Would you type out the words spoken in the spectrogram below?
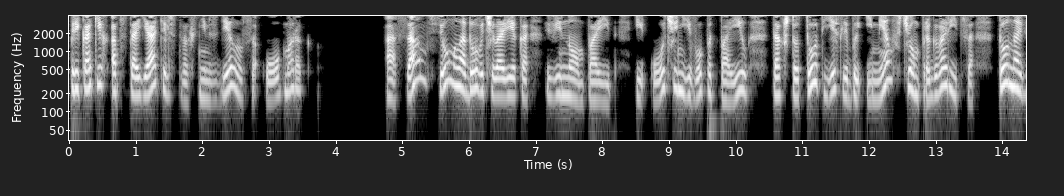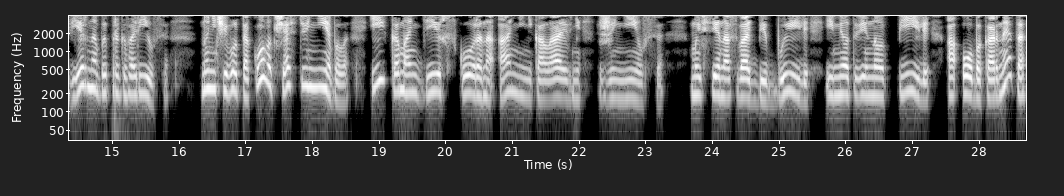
при каких обстоятельствах с ним сделался обморок а сам все молодого человека вином поит и очень его подпоил, так что тот, если бы имел в чем проговориться, то, наверное, бы проговорился. Но ничего такого, к счастью, не было, и командир скоро на Анне Николаевне женился. Мы все на свадьбе были и мед-вино пили, а оба корнета,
